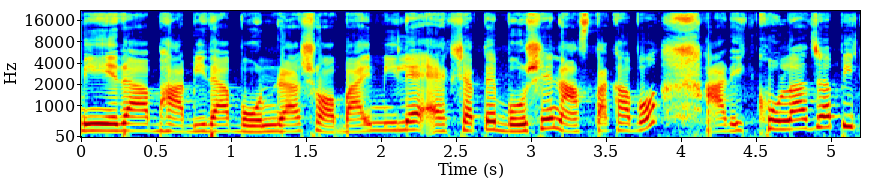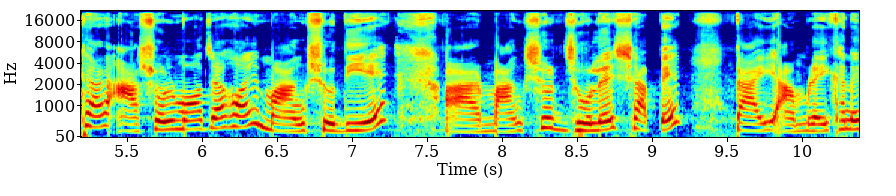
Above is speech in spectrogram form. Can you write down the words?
মেয়েরা, ভাবিরা, বোনরা সবাই মিলে একসাথে বসে নাস্তা খাব। আর এই খোলাজা পিঠার আসল মজা হয় মাংস দিয়ে। আর মাংসর ঝোলের সাথে, তাই আমরা এখানে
